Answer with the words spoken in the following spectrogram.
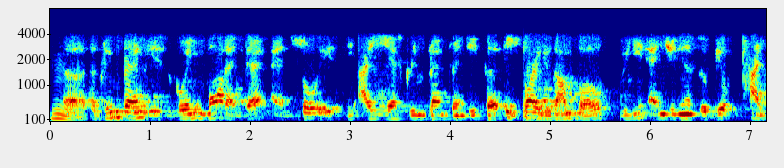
hmm. uh, the green plan is going more than that, and so is the IES Green Plan 2030. For example, we need engineers to build tight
